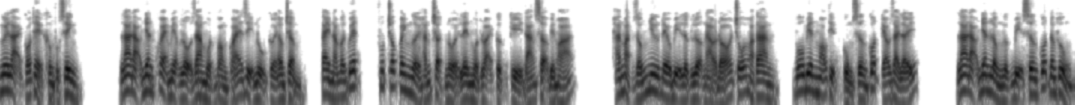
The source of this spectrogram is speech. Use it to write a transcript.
ngươi lại có thể không phục sinh. La đạo nhân khỏe miệng lộ ra một vòng quái dị nụ cười âm trầm, tay nắm ấn quyết, phút chốc quanh người hắn chợt nổi lên một loại cực kỳ đáng sợ biến hóa. Hắn mặt giống như đều bị lực lượng nào đó chỗ hòa tan, vô biên máu thịt cùng xương cốt kéo dài lấy. La đạo nhân lồng ngực bị xương cốt đâm thủng,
